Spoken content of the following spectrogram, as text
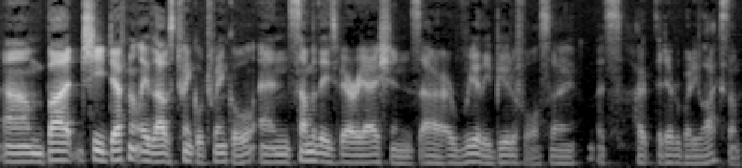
Um, but she definitely loves Twinkle Twinkle, and some of these variations are really beautiful. So let's hope that everybody likes them.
